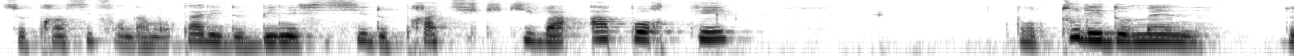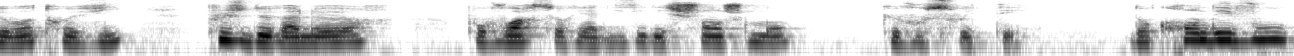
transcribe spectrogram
ce principe fondamental et de bénéficier de pratiques qui va apporter dans tous les domaines de votre vie plus de valeur pour voir se réaliser des changements que vous souhaitez. Donc rendez-vous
